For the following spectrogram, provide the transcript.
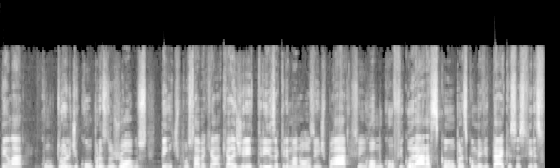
tem lá controle de compras nos jogos. Tem, tipo, sabe aquela, aquela diretriz, aquele manualzinho, tipo, ah, Sim. como configurar as compras, como evitar que seus filhos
